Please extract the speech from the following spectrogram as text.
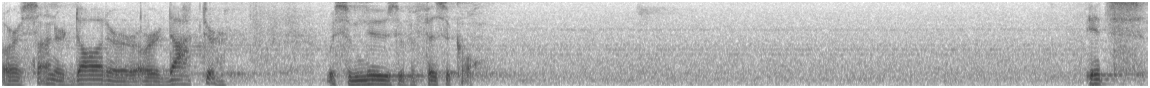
or a son or daughter or a doctor with some news of a physical. It's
